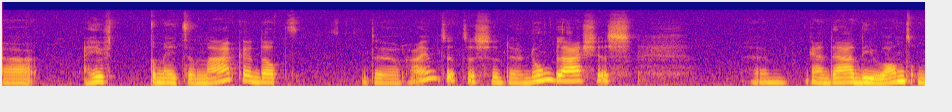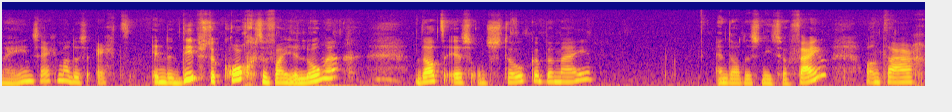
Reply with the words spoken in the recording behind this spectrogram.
uh, heeft ermee te maken dat de ruimte tussen de longblaasjes, um, ja, daar die wand omheen, zeg maar, dus echt in de diepste krochten van je longen, dat is ontstoken bij mij. En dat is niet zo fijn, want daar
